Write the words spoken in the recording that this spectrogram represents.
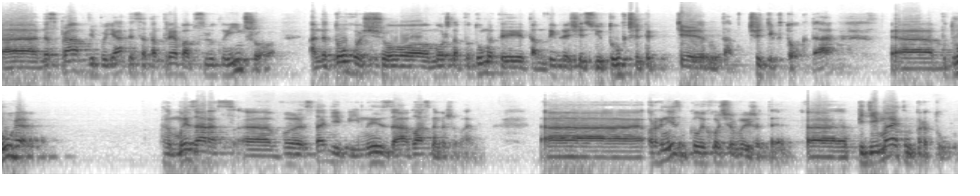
Е, насправді боятися там треба абсолютно іншого, а не того, що можна подумати, там дивлячись Ютуб чи, ну, там, чи TikTok. Да? Е, по-друге, ми зараз е, в стадії війни за власне виживання. Організм, коли хоче вижити, підіймає температуру.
